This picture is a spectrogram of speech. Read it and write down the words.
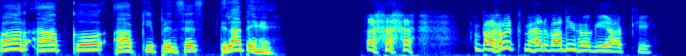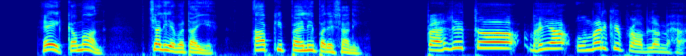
और आपको आपकी प्रिंसेस दिलाते हैं। बहुत मेहरबानी होगी आपकी। हे कम ऑन चलिए बताइए आपकी पहली परेशानी? पहले तो भैया उम्र की प्रॉब्लम है।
